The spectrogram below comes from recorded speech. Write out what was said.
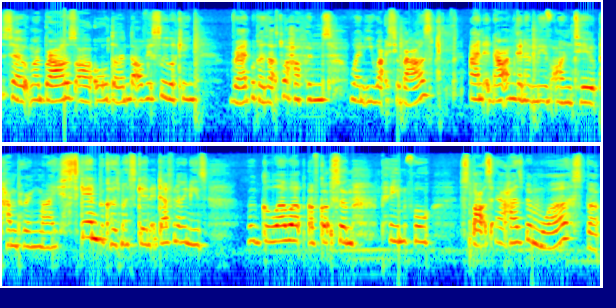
So my brows are all done. They're obviously looking red because that's what happens when you wax your brows. And now I'm going to move on to pampering my skin because my skin definitely needs glow up. I've got some painful spots. It has been worse, but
